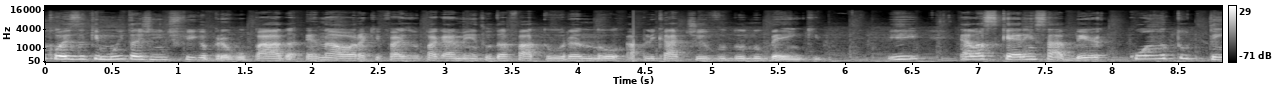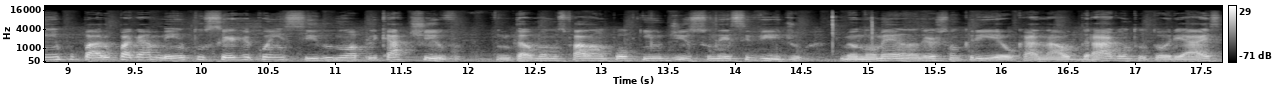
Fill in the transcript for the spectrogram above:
coisa que muita gente fica preocupada é na hora que faz o pagamento da fatura no aplicativo do Nubank. E elas querem saber quanto tempo para o pagamento ser reconhecido no aplicativo. Então vamos falar um pouquinho disso nesse vídeo. Meu nome é Anderson, criei o canal Dragon Tutoriais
